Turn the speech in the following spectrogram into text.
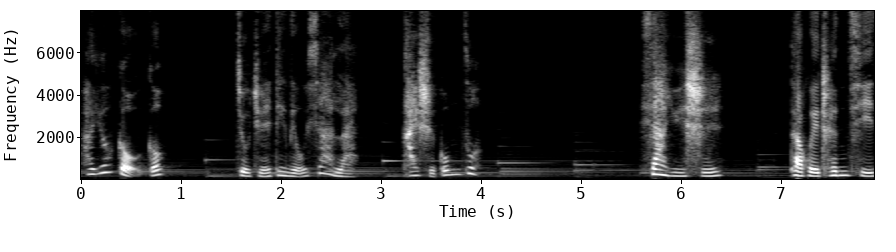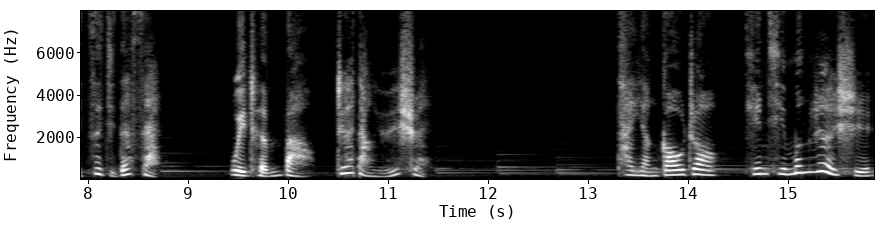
还有狗狗，就决定留下来开始工作。下雨时，他会撑起自己的伞，为城堡遮挡雨水。太阳高照，天气闷热时，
